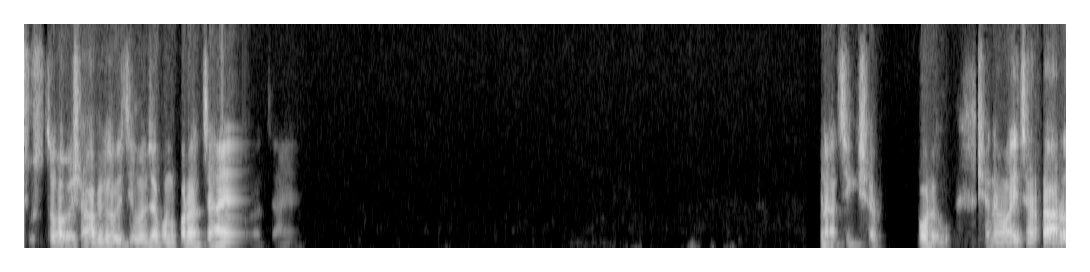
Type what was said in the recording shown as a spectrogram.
সুস্থভাবে, স্বাভাবিকভাবে জীবনযাপন করা যায় না, চিকিৎসার পরেও। নেওয়া এছাড়া আরও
